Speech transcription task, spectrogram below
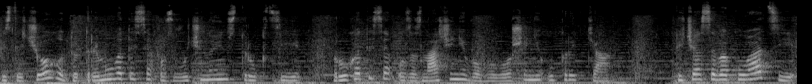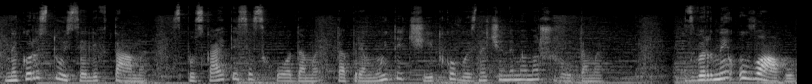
після чого дотримуватися озвученої інструкції, рухатися у зазначенні в оголошенні укриття. Під час евакуації не користуйся ліфтами, спускайтеся сходами та прямуйте чітко визначеними маршрутами. Зверни увагу,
